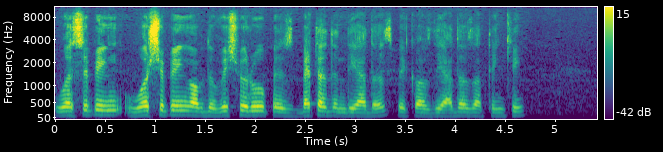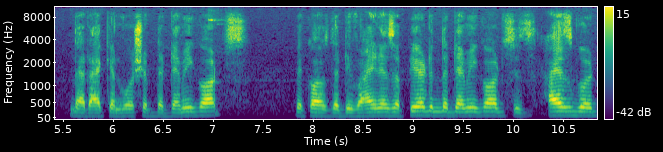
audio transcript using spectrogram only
worshipping, worshipping of the Vishwarup is better than the others because the others are thinking that I can worship the demigods because the divine has appeared in the demigods is as good.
